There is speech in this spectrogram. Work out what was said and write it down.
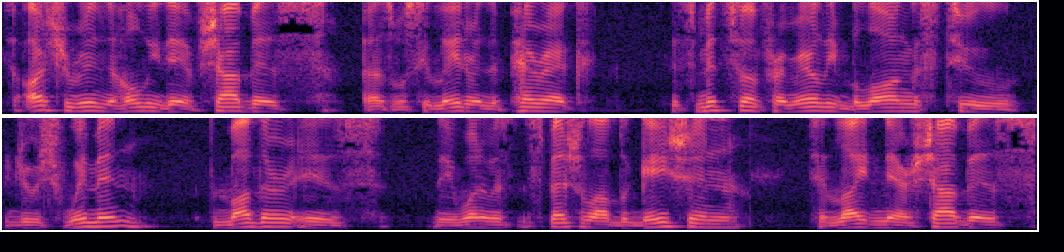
to usher in the holy day of Shabbos, as we'll see later in the parak. This mitzvah primarily belongs to Jewish women. The mother is the one who has the special obligation to light Ner Shabbos.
